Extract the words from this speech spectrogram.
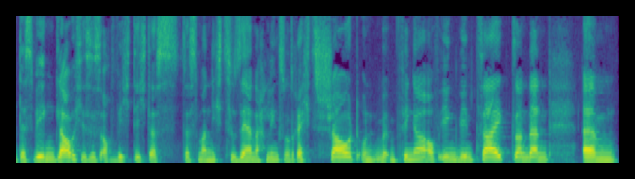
deswegen glaube ich, ist es auch wichtig, dass, dass man nicht zu sehr nach links und rechts schaut und mit dem Finger auf irgendwen zeigt, sondern ähm,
